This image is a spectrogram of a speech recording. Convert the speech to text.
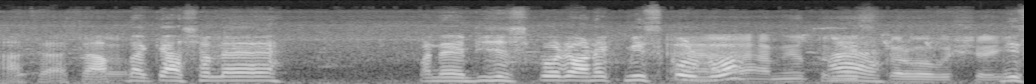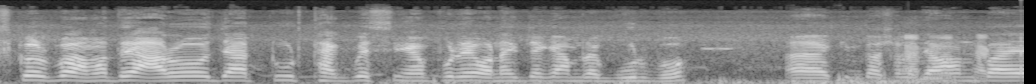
আচ্ছা আচ্ছা। আপনাকে আসলে মানে বিশেষ করে অনেক মিস করব। হ্যাঁ, আমিও তো মিস হ্যাঁ। করব অবশ্যই। মিস করব। আমাদের আরও যা ট্যুর থাকবে সিঙ্গাপুরে অনেক জায়গায় আমরা ঘুরবো। কিন্তু আসলে জামান ভাই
